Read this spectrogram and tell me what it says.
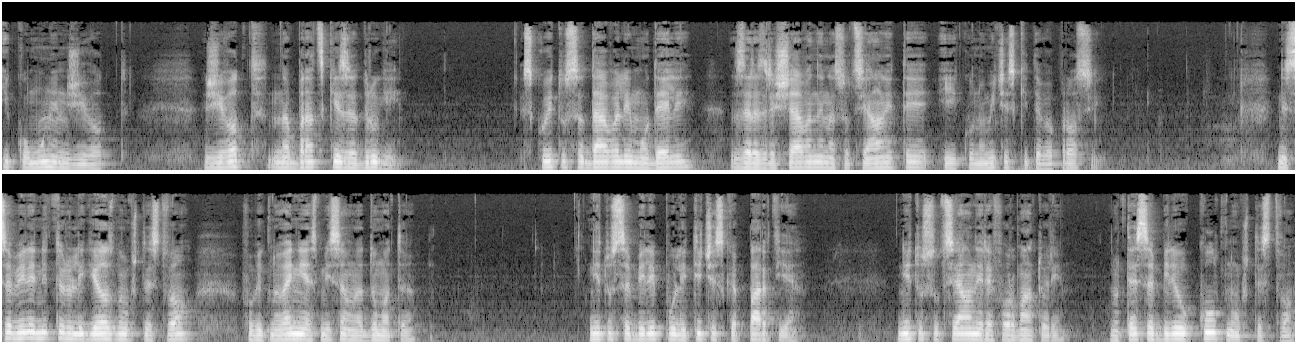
и комунен живот – живот на братски за други, с които са давали модели за разрешаване на социалните и економическите въпроси. Не са били нито религиозно общество в обикновения смисъл на думата, нито са били политическа партия, нито социални реформатори, но те са били окултно общество,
